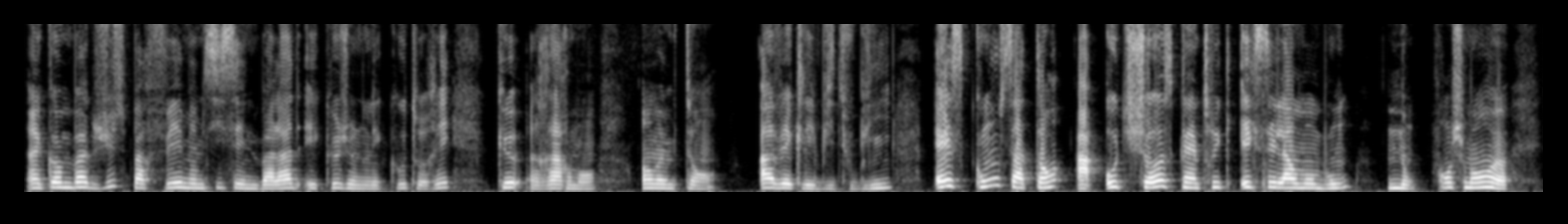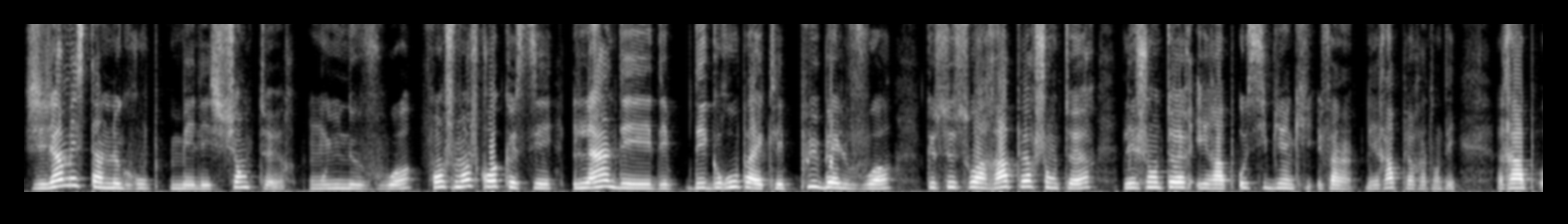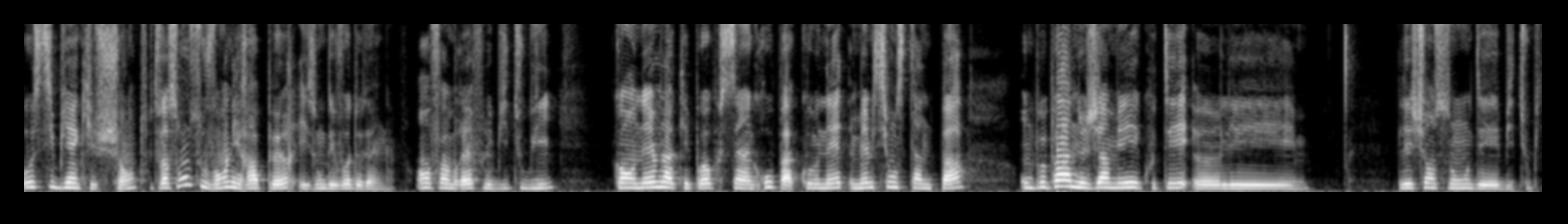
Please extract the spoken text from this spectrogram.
Un comeback juste parfait, même si c'est une balade et que je ne l'écouterai que rarement. En même temps, avec les B2B, est-ce qu'on s'attend à autre chose qu'un truc excellemment bon? Non. Franchement, euh, j'ai jamais stan le groupe, mais les chanteurs ont une voix. Franchement, je crois que c'est l'un des, des, groupes avec les plus belles voix. Que ce soit rappeur-chanteur, les chanteurs, ils rappent aussi bien qu'ils... Enfin, les rappeurs, attendez, rappent aussi bien qu'ils chantent. De toute façon, souvent, les rappeurs, ils ont des voix de dingue. Enfin bref, le B2B, quand on aime la K-pop, c'est un groupe à connaître, même si on stan pas, on peut pas ne jamais écouter euh, les les chansons des B2B.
